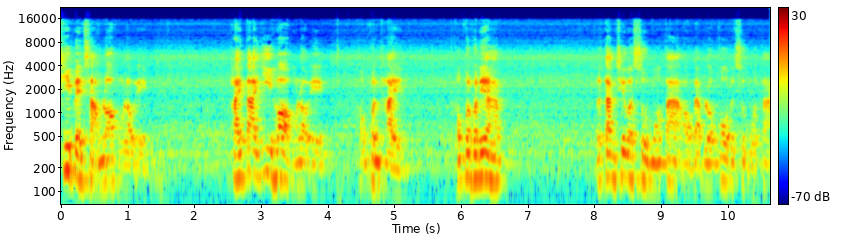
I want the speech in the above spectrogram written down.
ที่เป็นสามล้อของเราเอง ภายใต้ยี่ห้อของเราเอง ของคนไทย ของคนคนนี้นะครับ แล้วตั้งชื่อว่าซูโมต้าออกแบบโลโก้เป็นซูโมต้า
